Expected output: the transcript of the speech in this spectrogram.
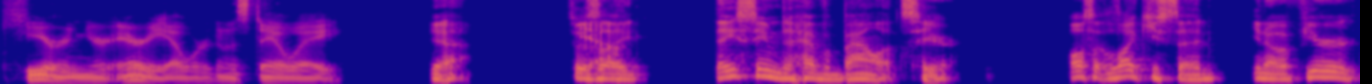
here in your area. We're going to stay away. Yeah. So it's Yeah. like they seem to have a balance here. Also, like you said, you know, if you're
